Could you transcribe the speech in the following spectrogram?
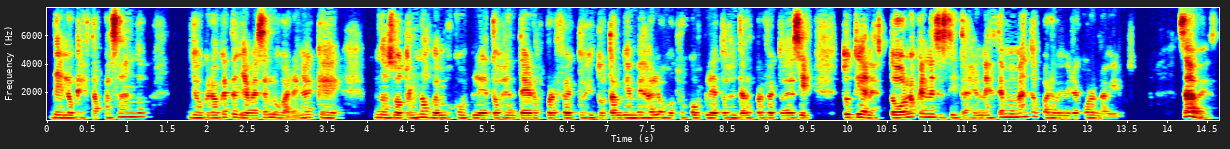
de lo que está pasando, yo creo que te lleva a ese lugar en el que nosotros nos vemos completos, enteros, perfectos y tú también ves a los otros completos, enteros, perfectos. Es decir, tú tienes todo lo que necesitas en este momento para vivir el coronavirus. ¿Sabes?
